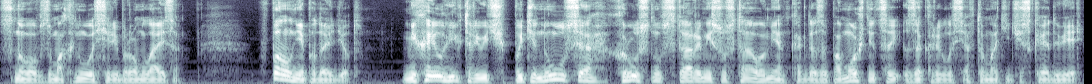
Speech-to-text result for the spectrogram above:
Снова взмахнула серебром Лайза. Вполне подойдет. Михаил Викторович потянулся, хрустнув старыми суставами, когда за помощницей закрылась автоматическая дверь.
